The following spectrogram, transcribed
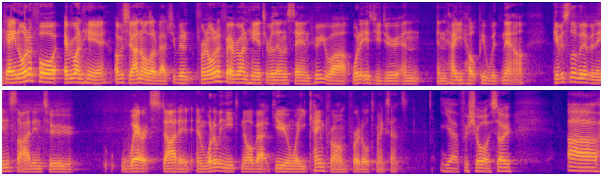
Okay, in order for everyone here, obviously I know a lot about you, but for in order for everyone here to really understand who you are, what it is you do, and and how you help people with now, give us a little bit of an insight into where it started and what do we need to know about you and where you came from for it all to make sense. Yeah, for sure. So, uh,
